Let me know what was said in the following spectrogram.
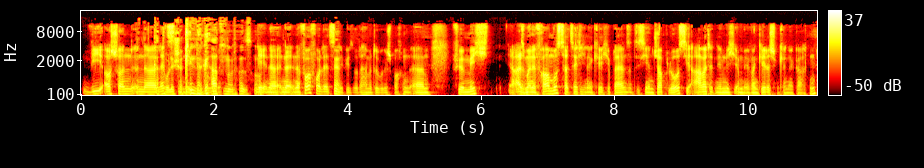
wie auch schon in der katholischer Kindergarten Episode, oder so. Nee, in der, in der, in der vorvorletzten ja. Episode haben wir drüber gesprochen. Ähm, für mich ja, also meine Frau muss tatsächlich in der Kirche bleiben, sonst ist ihren Job los. Sie arbeitet nämlich im evangelischen Kindergarten.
